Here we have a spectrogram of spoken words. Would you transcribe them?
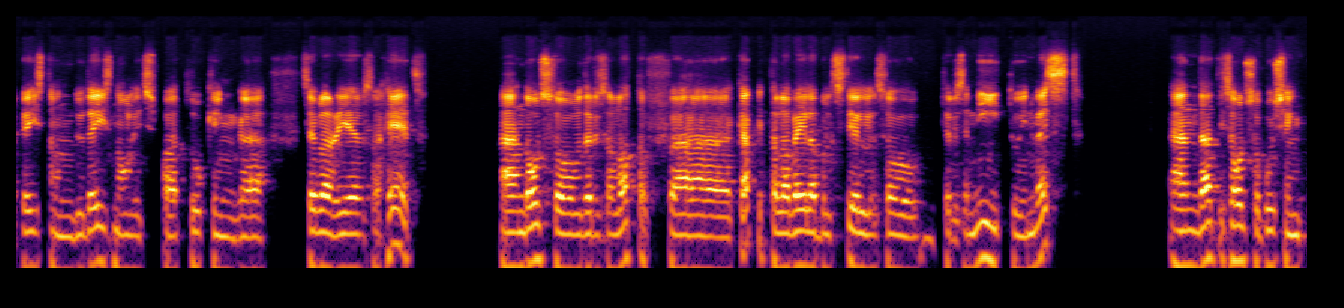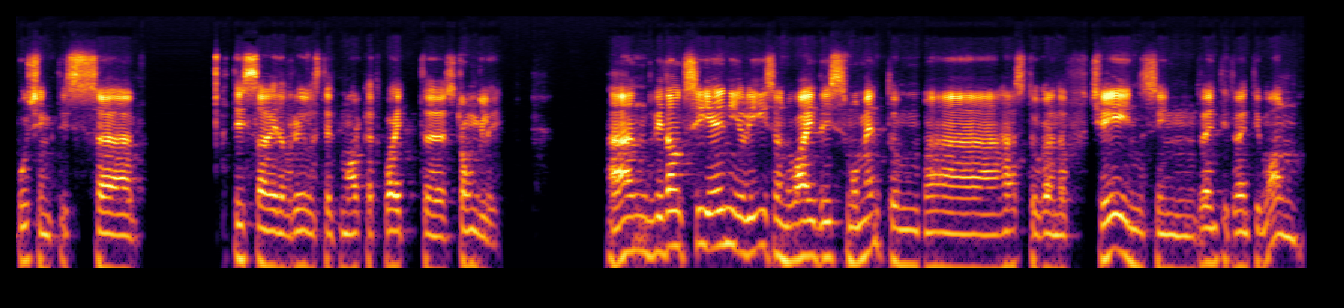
uh, based on today's knowledge, but looking uh, several years ahead. And also there is a lot of uh, capital available still, so there is a need to invest. And that is also pushing, pushing this, uh, this side of real estate market quite uh, strongly. And we don't see any reason why this momentum has to kind of change in 2021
